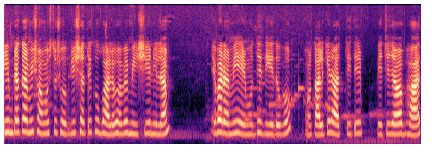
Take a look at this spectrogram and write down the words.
ডিমটাকে আমি সমস্ত সবজির সাথে খুব ভালোভাবে মিশিয়ে নিলাম। এবার আমি এর মধ্যে দিয়ে দেবো আমার কালকে রাত্রিতে বেঁচে যাওয়া ভাত।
